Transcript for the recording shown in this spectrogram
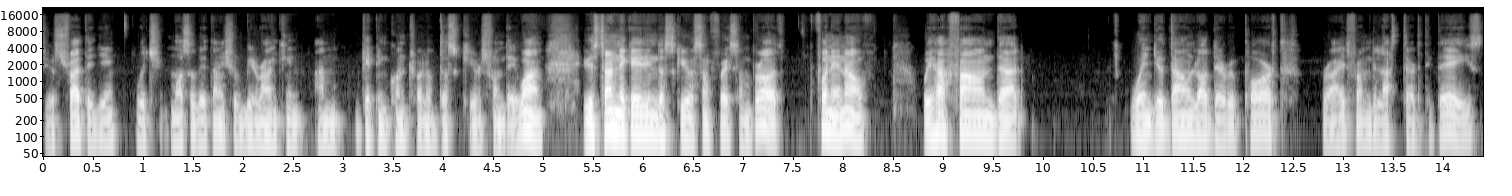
your strategy, which most of the time should be ranking and getting control of those keywords from day one. If you start negating those keywords on phrase and broad, funny enough, we have found that when you download the report, right, from the last 30 days,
